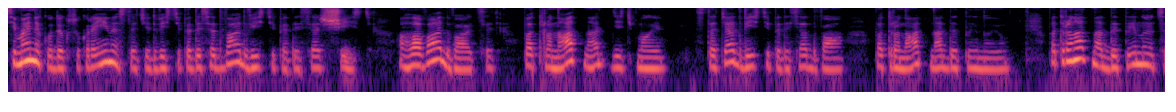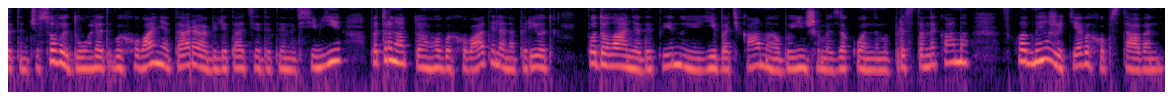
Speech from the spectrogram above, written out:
Сімейний кодекс України статті 252-256, глава 20. Патронат над дітьми, стаття 252. Патронат над дитиною. Патронат над дитиною це тимчасовий догляд, виховання та реабілітація дитини в сім'ї, патронатного вихователя на період подолання дитиною, її батьками або іншими законними представниками складних життєвих обставин.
